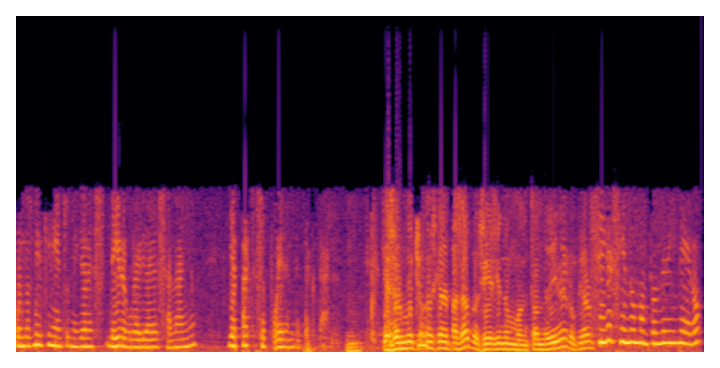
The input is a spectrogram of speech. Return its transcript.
Con 2.500 millones de irregularidades al año y aparte se pueden detectar. Mm. Que son mucho más que en el pasado, pero sigue siendo un montón de dinero, claro. Sigue siendo un montón de dinero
